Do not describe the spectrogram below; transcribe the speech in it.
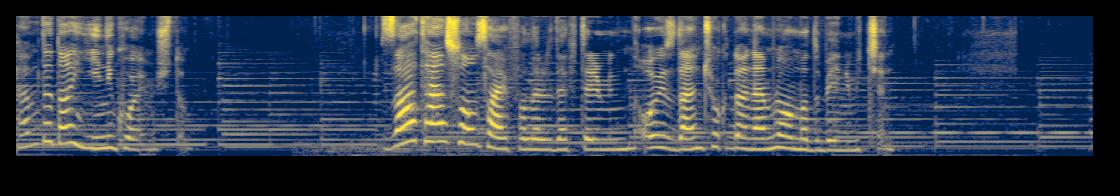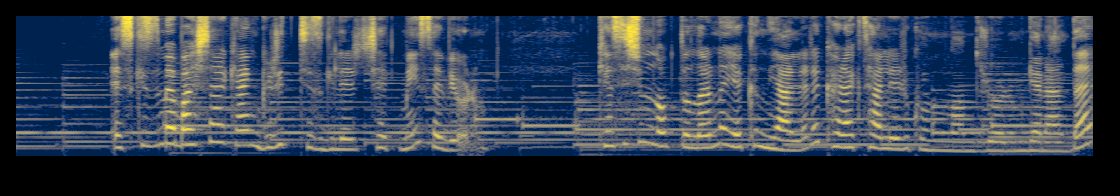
Hem de daha yeni koymuştum. Zaten son sayfaları defterimin, o yüzden çok da önemli olmadı benim için. Eskizime başlarken grid çizgileri çekmeyi seviyorum. Kesişim noktalarına yakın yerlere karakterleri konumlandırıyorum genelde.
